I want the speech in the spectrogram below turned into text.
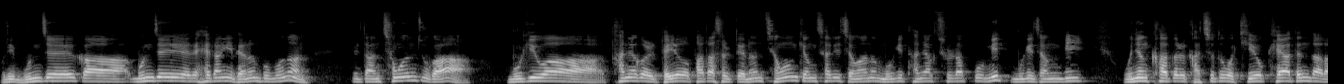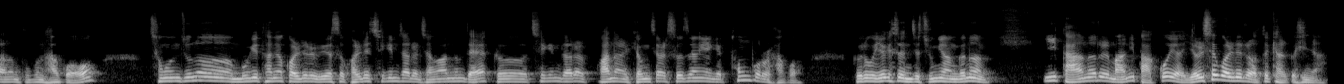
우리 문제가, 문제에 해당이 되는 부분은 일단 청원주가 무기와 탄약을 대여받았을 때는 정원경찰이 정하는 무기 탄약 출납부 및 무기 장비 운영 카드를 갖춰두고 기록해야 된다라는 부분하고 청원주는 무기 탄약 관리를 위해서 관리 책임자를 정하는데 그 책임자를 관할 경찰 서장에게 통보를 하고 그리고 여기서 이제 중요한 거는 이 단어를 많이 바꿔요. 열쇠 관리를 어떻게 할 것이냐.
